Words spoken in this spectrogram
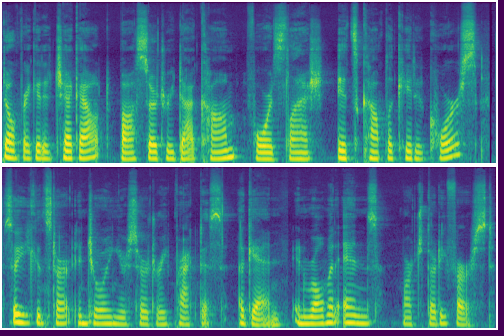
Don't forget to check out bosssurgery.com forward slash it's complicated course so you can start enjoying your surgery practice again. Enrollment ends March 31st.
